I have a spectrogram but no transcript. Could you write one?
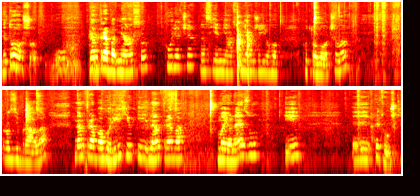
Для того, що нам треба м'ясо куряче, у нас є м'ясо, я вже його потолочила, розібрала. Нам треба горіхів і нам треба майонезу і е, петрушки.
